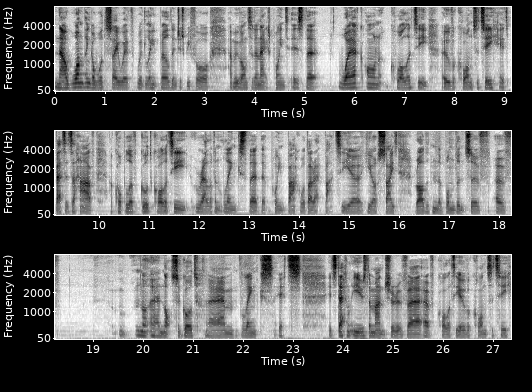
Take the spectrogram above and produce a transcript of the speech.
now, one thing I would say with, with link building just before I move on to the next point is that work on quality over quantity. It's better to have a couple of good quality relevant links that, that point back or direct back to your, your site rather than abundance of of not uh, not so good um, links. It's it's definitely used the mantra of uh, of quality over quantity.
